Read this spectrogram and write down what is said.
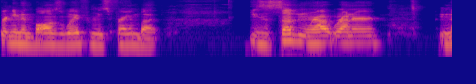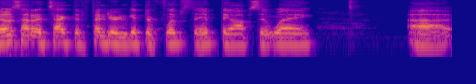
bringing in balls away from his frame, but he's a sudden route runner, knows how to attack the defender and get their flips to hip the opposite way. Uh,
